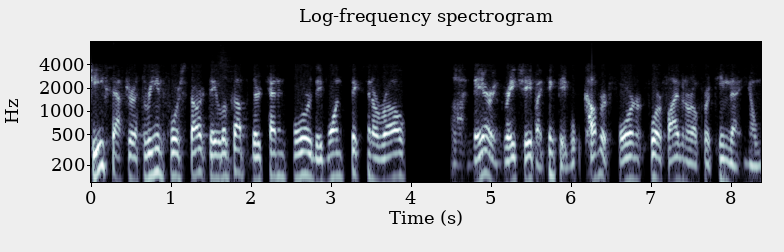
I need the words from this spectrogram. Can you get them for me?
Chiefs, after a three and four start, they look up. They're ten and four. They've won six in a row. Uh, they are in great shape. I think they've covered four, four or five in a row for a team that you know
